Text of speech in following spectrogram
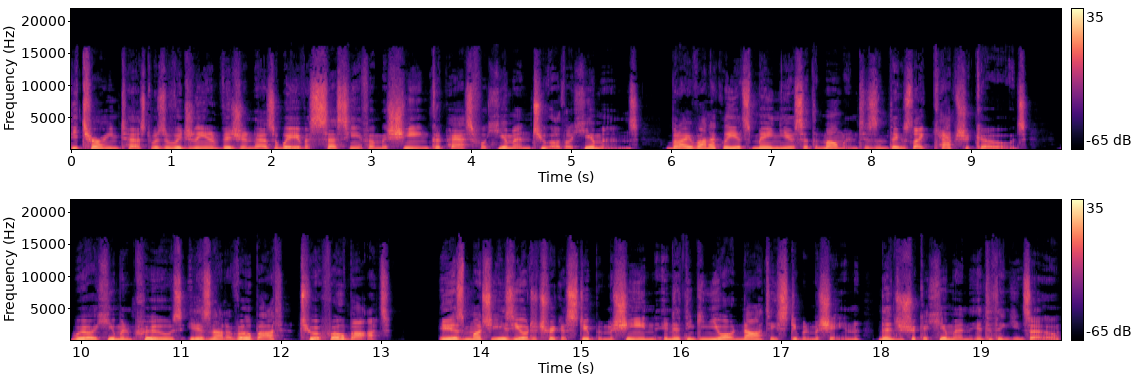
the Turing test was originally envisioned as a way of assessing if a machine could pass for human to other humans, but ironically, its main use at the moment is in things like CAPTCHA codes, where a human proves it is not a robot to a robot. It is much easier to trick a stupid machine into thinking you are not a stupid machine than to trick a human into thinking so.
